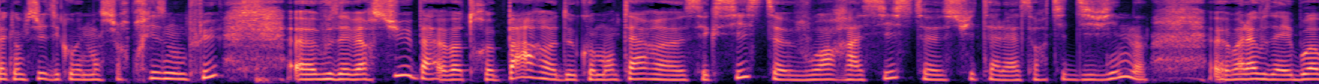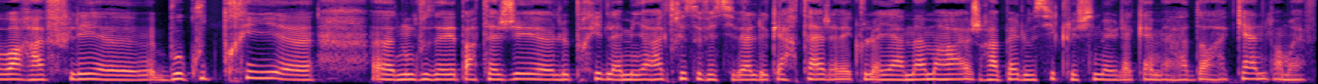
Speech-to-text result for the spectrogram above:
pas comme si j'étais complètement surprise non plus. Euh, vous avez reçu bah, votre part de commentaires euh, sexistes, voire racistes, suite à la sortie de Divine. Euh, voilà, vous avez beau avoir raflé beaucoup de prix, donc vous avez partagé le prix de la meilleure actrice au Festival de Carthage avec Loya Mamra je rappelle aussi que le film a eu la caméra d'or à Cannes. Enfin bref,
